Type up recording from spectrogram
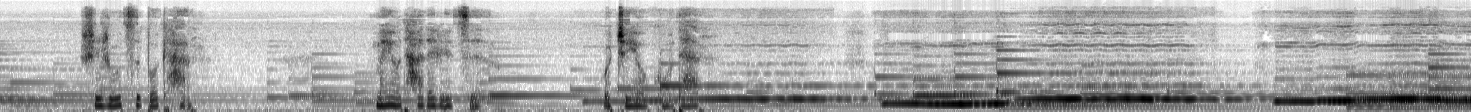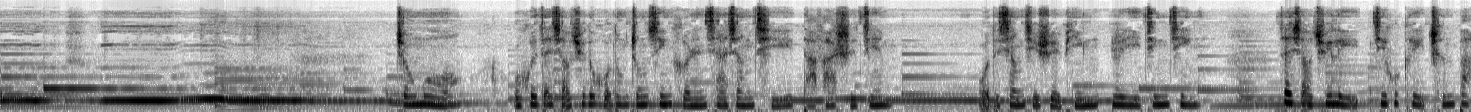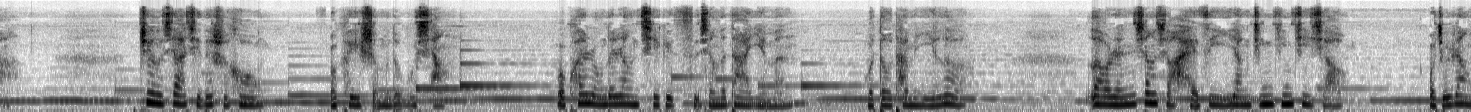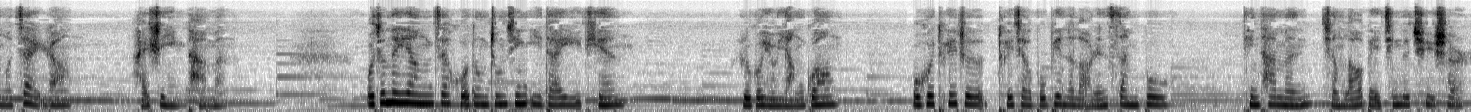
是如此不堪。没有他的日子，我只有孤单。周末，我会在小区的活动中心和人下象棋打发时间。我的象棋水平日益精进，在小区里几乎可以称霸。只有下棋的时候，我可以什么都不想。我宽容的让棋给慈祥的大爷们，我逗他们一乐。老人像小孩子一样斤斤计较，我就让了再让，还是赢他们。我就那样在活动中心一待一天。如果有阳光，我会推着腿脚不便的老人散步，听他们讲老北京的趣事儿。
